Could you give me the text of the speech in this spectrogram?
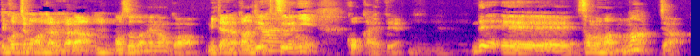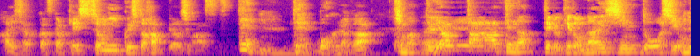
て、こっちもわかるから、うんうんあ、そうだね、なんか、みたいな感じで普通に、こう変えて。で、えー、そのまんま、じゃあ、敗者復活から決勝に行く人発表します。つって、で、僕らが決まって、へーやったーってなってるけど、内心どうしよう。で、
